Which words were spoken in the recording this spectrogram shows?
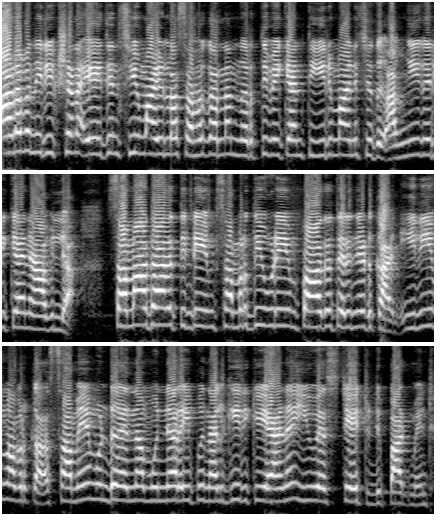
ആണവ നിരീക്ഷണ ഏജൻസിയുമായുള്ള സഹകരണം നിർത്തിവെക്കാൻ തീരുമാനിച്ചത് അംഗീകരിക്കാനാവില്ല. സമാധാനത്തിന്റെയും സമൃദ്ധിയുടെയും പാത തെരഞ്ഞെടുക്കാൻ ഇനിയും അവർക്ക് സമയമുണ്ട് എന്ന മുന്നറിയിപ്പ് നൽകിയിരിക്കുകയാണ് U S state department.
